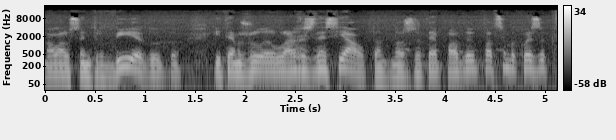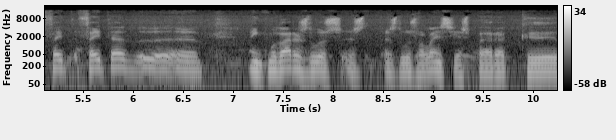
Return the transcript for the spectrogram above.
lá o centro de dia do, do, e temos o, o, lar residencial, portanto nós até pode, pode ser uma coisa que feita, feita de, uh, a incomodar as duas, as, as, duas valências para que,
